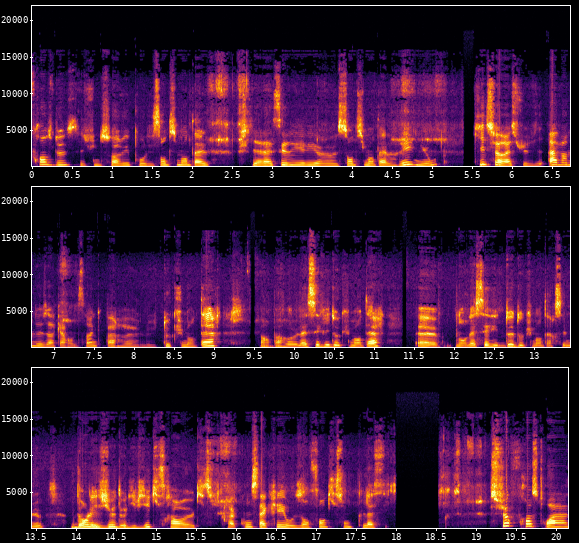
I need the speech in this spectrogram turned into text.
France 2, c'est une soirée pour les sentimentales, puisqu'il y a la série Sentimentale Réunion, qui sera suivie à 22h45 par le documentaire, enfin par la série documentaire, non, la série de documentaires, c'est mieux, Dans les yeux d'Olivier, qui sera, qui sera consacrée aux enfants qui sont placés. Sur France 3,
